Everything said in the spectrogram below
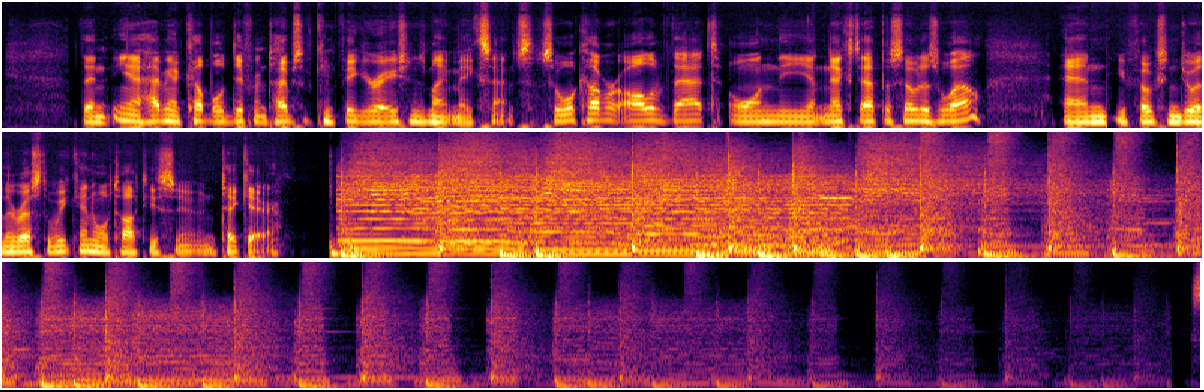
then you know having a couple of different types of configurations might make sense. So we'll cover all of that on the next episode as well. And you folks enjoy the rest of the weekend. We'll talk to you soon. Take care.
